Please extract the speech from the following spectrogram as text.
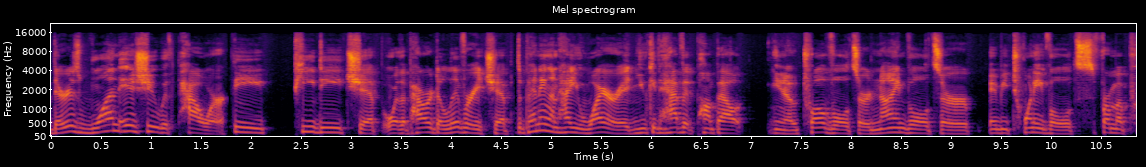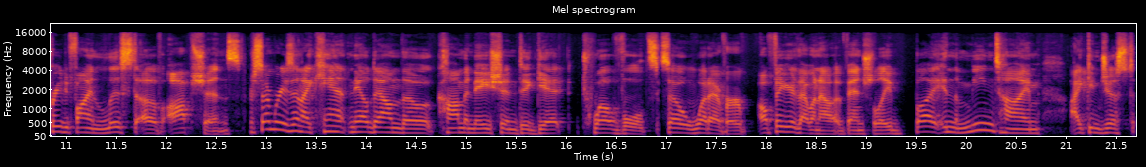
There is one issue with power. The PD chip or the power delivery chip, depending on how you wire it, you can have it pump out you know 12 volts or 9 volts or maybe 20 volts from a predefined list of options. For some reason I can't nail down the combination to get 12 volts. So whatever, I'll figure that one out eventually. But in the meantime, I can just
